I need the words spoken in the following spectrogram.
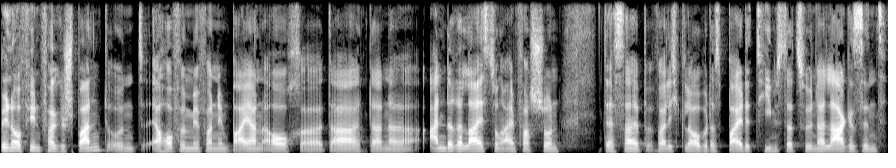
bin auf jeden Fall gespannt und erhoffe mir von den Bayern auch da, da eine andere Leistung einfach schon. Deshalb, weil ich glaube, dass beide Teams dazu in der Lage sind,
